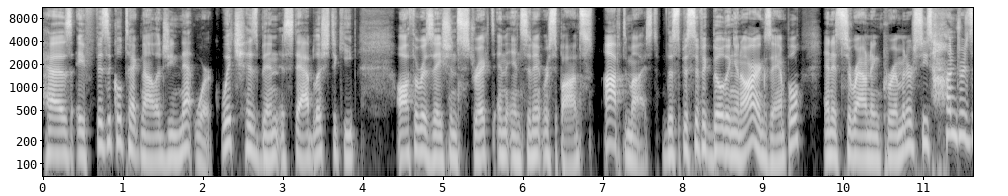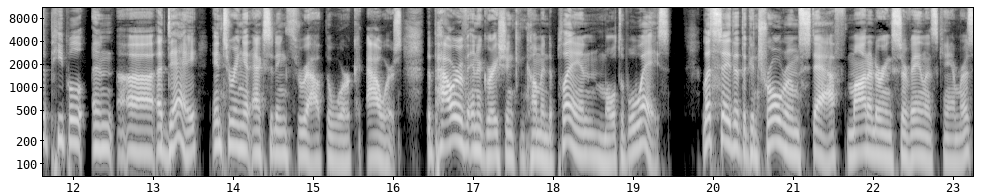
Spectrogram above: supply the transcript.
has a physical technology network, which has been established to keep authorization strict, and incident response optimized. The specific building in our example and its surrounding perimeter sees hundreds of people in, uh, a day entering and exiting throughout the work hours. The power of integration can come into play in multiple ways. Let's say that the control room staff monitoring surveillance cameras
